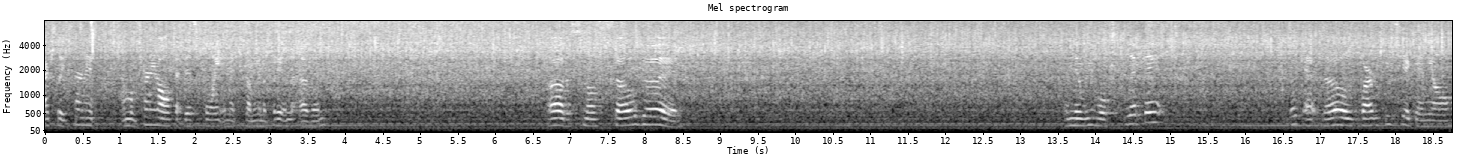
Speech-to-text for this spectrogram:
Actually turn it, I'm gonna turn it off at this point and I'm gonna put it in the oven. Oh, this smells so good. And then we will flip it. Look at those barbecue chicken, y'all.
